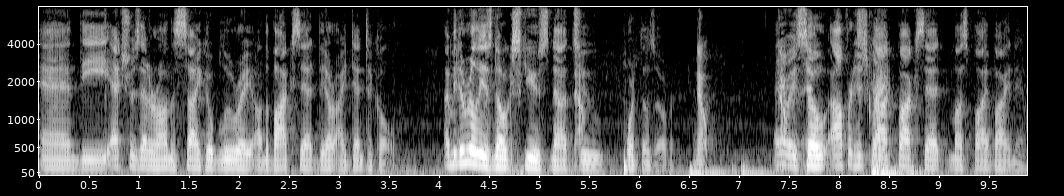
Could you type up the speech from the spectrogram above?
and the extras that are on the Psycho Blu-ray on the box set they are identical. I mean, there really is no excuse not No. to port those over. no Anyway, No, so Alfred it's Hitchcock great. box set must buy. Buy it now.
